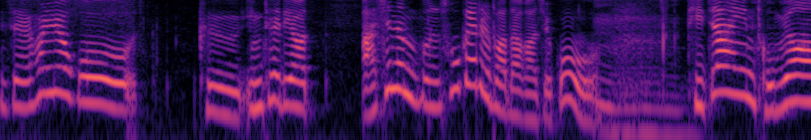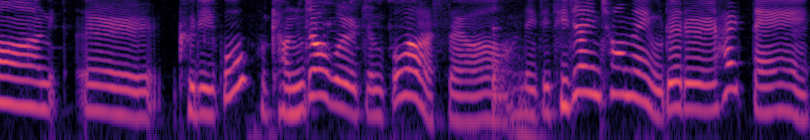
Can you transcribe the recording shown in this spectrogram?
이제 하려고 그 인테리어 아시는 분 소개를 받아가지고 음. 디자인 도면을 그리고 그 견적을 좀 뽑아봤어요. 근데 이제 디자인 처음에 의뢰를 할 때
